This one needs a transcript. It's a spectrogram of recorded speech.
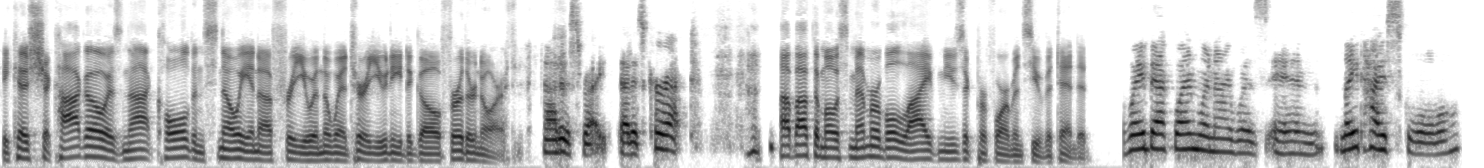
Because Chicago is not cold and snowy enough for you in the winter, you need to go further north. That is right. That is correct. How about the most memorable live music performance you've attended? Way back when, when I was in late high school,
